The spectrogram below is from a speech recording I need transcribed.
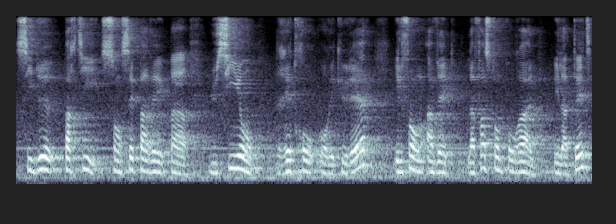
Ces deux parties sont séparées par le sillon rétro-auriculaire. Ils forment avec la face temporale et la tête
